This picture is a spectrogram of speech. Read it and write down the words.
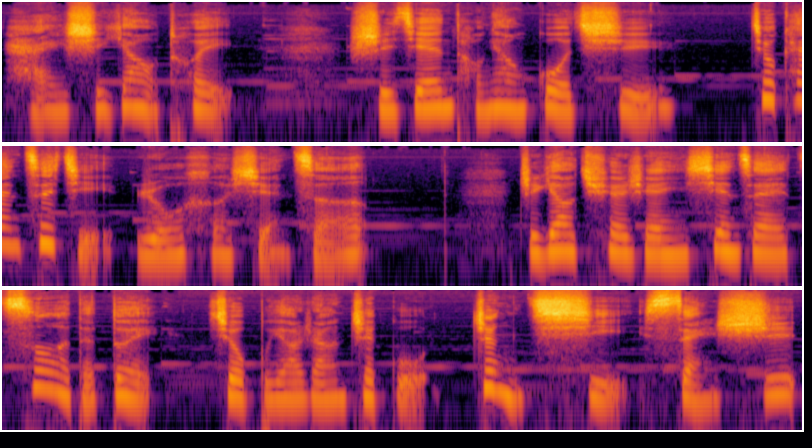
还是要退，时间同样过去，就看自己如何选择。只要确认现在做的对，就不要让这股。正气散失，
